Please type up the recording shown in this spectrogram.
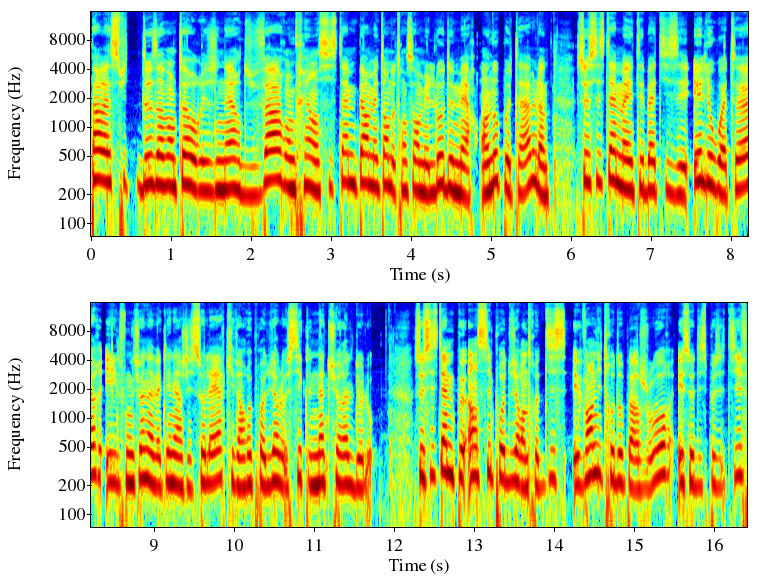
Par la suite, deux inventeurs originaires du Var ont créé un système permettant de transformer l'eau de mer en eau potable. Ce système a été baptisé HelioWater et il fonctionne avec l'énergie solaire qui vient reproduire le cycle naturel de l'eau. Ce système peut ainsi produire entre 10 et 20 litres d'eau par jour et ce dispositif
